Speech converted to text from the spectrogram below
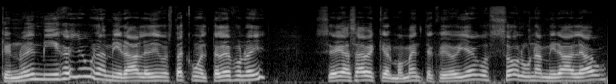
que no es mi hija, yo una mirada le digo, está con el teléfono ahí. Si ella sabe que el momento que yo llego, solo una mirada le hago.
